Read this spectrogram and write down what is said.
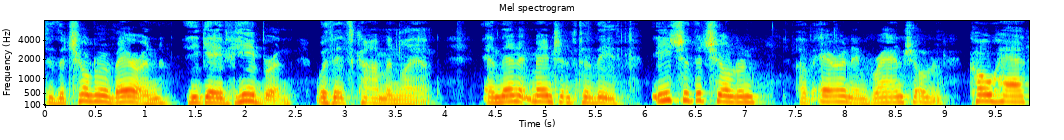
To the children of Aaron, he gave Hebron with its common land. And then it mentions to these each of the children of Aaron and grandchildren, Kohath,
